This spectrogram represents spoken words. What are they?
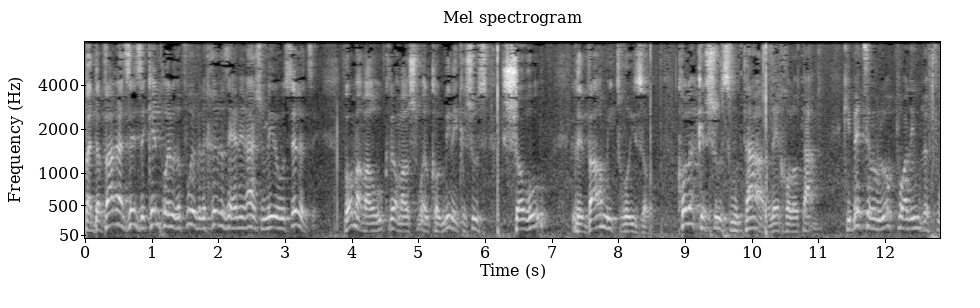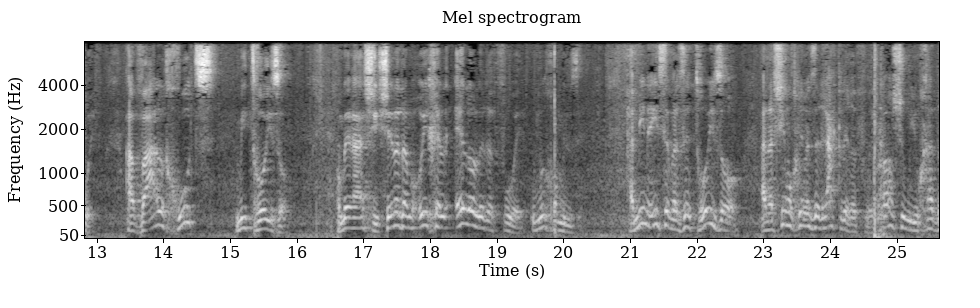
בדבר הזה זה כן פועל רפואי ולחיר זה היה נראה שמי לא עושה את זה. ואומר רוק ואומר שמואל כל מיני קשוס שורו לבר מתרויזו כל הקשוס מותר לאכול אותם כי בעצם הם לא פועלים רפואי. אבל חוץ מתרויזו אומר רש"י שאין אדם אויכל אלו לרפואי ומלכו מלזה. המין העשב הזה טרויזו אנשים אוכלים את זה רק לרפואה. דבר שהוא מיוחד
